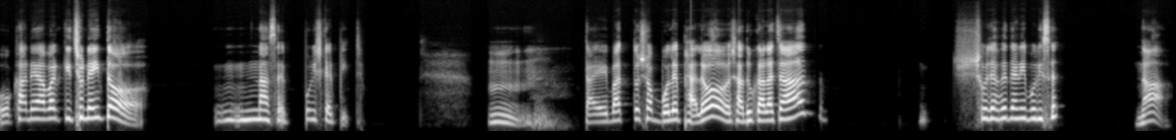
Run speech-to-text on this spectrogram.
ওখানে আবার কিছু নেই তো? না স্যার, পরিষ্কার পিঠ। হুম, তা এবার তো সব বলে ফেলো, সাধু কালাচাঁদ। সোজা হয়ে দাঁড়িয়ে বলি স্যার। না,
